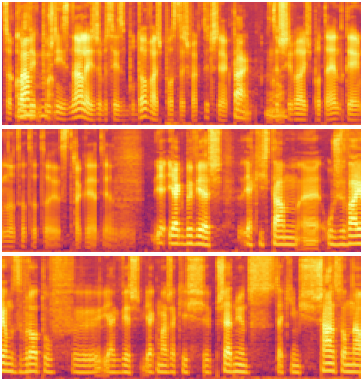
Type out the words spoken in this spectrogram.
Cokolwiek Mam... później znaleźć, żeby sobie zbudować postać faktycznie, jak tak, chcesz no. się bawić pod endgame, no to, to, to jest tragedia. No. Jakby wiesz, jakiś tam e, używają zwrotów, e, jak wiesz, jak masz jakiś przedmiot z jakimś szansą na,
